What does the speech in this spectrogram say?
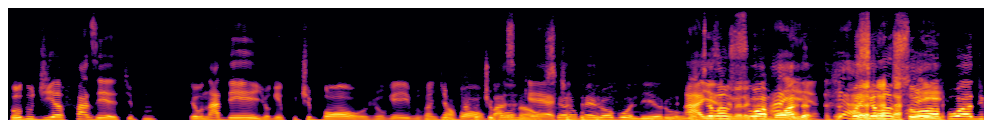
todo dia fazer, tipo... Eu nadei, joguei futebol, joguei Não, handebol, futebol não. basquete. Você era o melhor goleiro. Aí, você é, lançou a moda. Aí, e Você aí? lançou Aí? a porra de,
